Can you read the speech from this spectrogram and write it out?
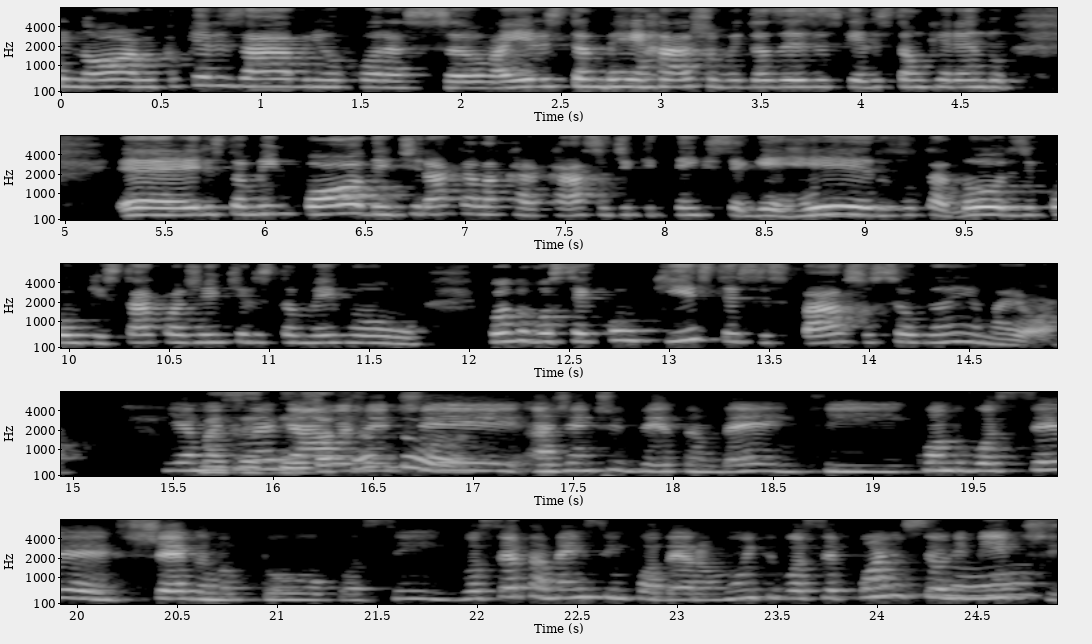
enorme, porque eles abrem o coração. Aí eles também acham muitas vezes que eles estão querendo, é, eles também podem tirar aquela carcaça de que tem que ser guerreiros, lutadores e conquistar com a gente. Eles também vão. Quando você conquista esse espaço, o seu ganho é maior. E é muito é legal a gente, a gente vê também que quando você chega no topo, assim, você também se empodera muito e você põe o seu Nossa. limite,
